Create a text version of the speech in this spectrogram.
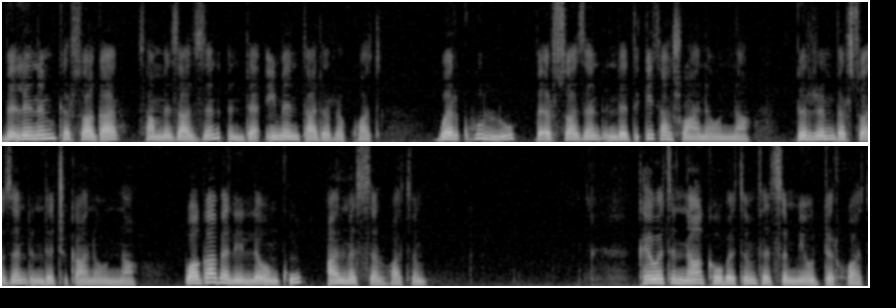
ብዕልንም ከእርሷ ጋር ሳመዛዝን እንደ ኢምንት አደረግኳት። ወርቅ ሁሉ በእርሷ ዘንድ እንደ ጥቂት አሸዋ ነውና ብርም በእርሷ ዘንድ እንደ ጭቃ ነውና ዋጋ በሌለው እንቁ አልመሰልኋትም። ከህይወትና ከውበትም ፈጽሜ ወደድኋት።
